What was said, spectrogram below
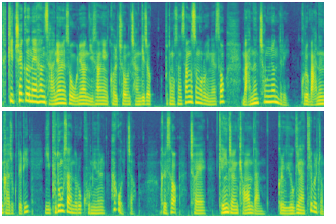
특히 최근에 한 4년에서 5년 이상에 걸쳐온 장기적 부동산 상승으로 인해서 많은 청년들이 그리고 많은 가족들이 이 부동산으로 고민을 하고 있죠. 그래서 저의 개인적인 경험담 그리고 요긴한 팁을 좀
